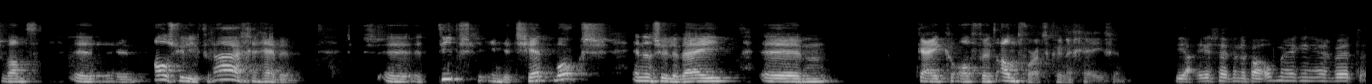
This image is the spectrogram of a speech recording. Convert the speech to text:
want uh, als jullie vragen hebben, uh, typ in de chatbox en dan zullen wij kijken of we het antwoord kunnen geven. Ja, eerst even een paar opmerkingen, Egbert. Uh,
